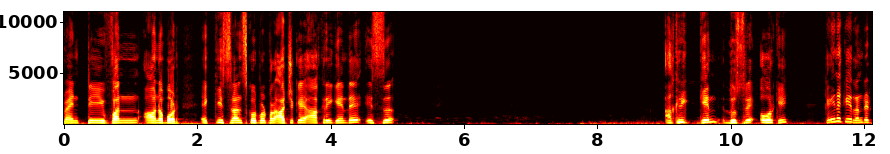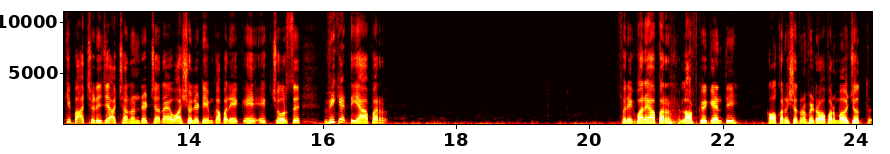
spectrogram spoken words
21 on board 21 run scoreboard पर आ चुके आखिरी गेंदे। इस आखिरी गेंद दूसरे ओवर की। कहीं ना कहीं रन रेट की बात छड़ी जाए अच्छा रन रेट चल रहा है। वाशोली टीम का पर एक एक छोर से विकेट यहाँ पर फिर एक बार यहाँ पर लॉफ्ट की गेंद थी। कॉकर क्षेत्र में फील्डर पर मौजूद।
